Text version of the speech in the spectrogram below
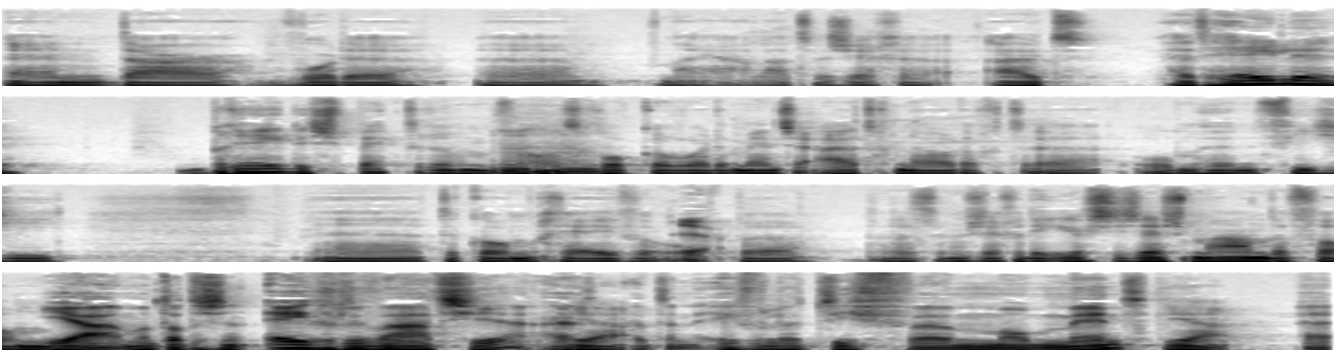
en daar worden, eh, nou ja, laten we zeggen, uit het hele brede spectrum van het Mhm. gokken worden mensen uitgenodigd eh, om hun visie eh, te komen geven op, Ja. eh, laten we zeggen, de eerste zes maanden van... ja, want dat is een evaluatie, hè, uit, Ja. uit een evaluatief eh, moment. Ja, Eh,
